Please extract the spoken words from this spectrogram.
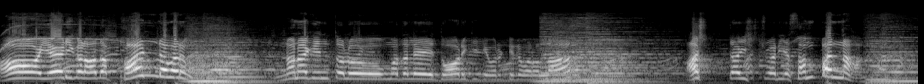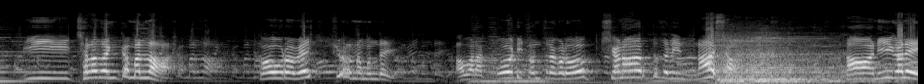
ಆ ಏಡಿಗಳಾದ ಪಾಂಡವರು ನನಗಿಂತಲೂ ಮೊದಲೇ ದ್ವಾರಕಿಗೆ ಹೊರಟಿರುವರಲ್ಲ. ಅಷ್ಟೈಶ್ವರ್ಯ ಸಂಪನ್ನ ಈ ಛಲದಂಕಮಲ್ಲ. ಕೌರವೇಶ್ವರನ ಮುಂದೆ ಅವರ ಕೋಟಿ ತಂತ್ರಗಳು ಕ್ಷಣಾರ್ಧದಲ್ಲಿ ನಾಶ. ನಾನೀಗಲೇ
